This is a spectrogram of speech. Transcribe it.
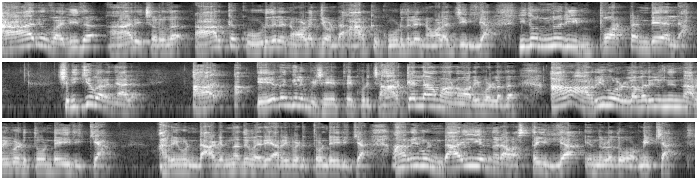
ആര് വലുത് ആര് ചെറുത് ആർക്ക് കൂടുതൽ നോളജ് ഉണ്ട് ആർക്ക് കൂടുതൽ നോളജ് ഇല്ല. ഇതൊന്നും ഒരു ഇമ്പോർട്ടന്റേ അല്ല. ശരിക്കും പറഞ്ഞാൽ ആ- ഏതെങ്കിലും വിഷയത്തെക്കുറിച്ച് ആർക്കെല്ലാമാണോ അറിവുള്ളത് ആ അറിവുള്ളവരിൽ നിന്ന് അറിവെടുത്തുകൊണ്ടേയിരിക്കുക അറിവുണ്ടാകുന്നത് വരെ അറിവെടുത്തുകൊണ്ടേയിരിക്കുക അറിവുണ്ടായി എന്നൊരവസ്ഥയില്ല എന്നുള്ളത് ഓർമ്മിക്കുക.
